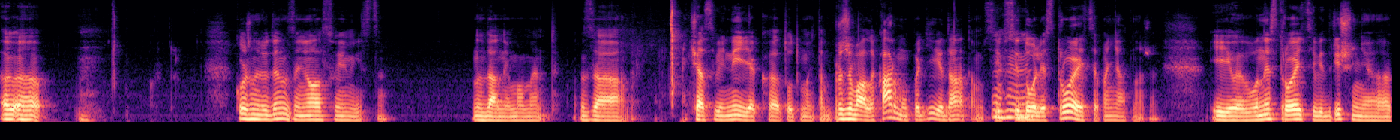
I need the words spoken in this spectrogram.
Е, е, Кожна людина зайняла своє місце на даний момент. За час війни, як тут ми там проживали карму, події, да, там всі, всі долі строяться, понятно же. І вони строяться від рішення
